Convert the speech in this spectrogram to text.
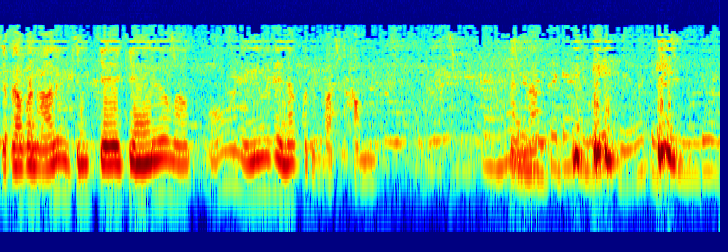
จะไปเอาปัญหาเรื่องกินเจกินเนื้อมาโอ้อย่างนี้ไม่ใช่นักปฏิบัติธรรมเป็นนักก็ได้หรือว่าจะด้วย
